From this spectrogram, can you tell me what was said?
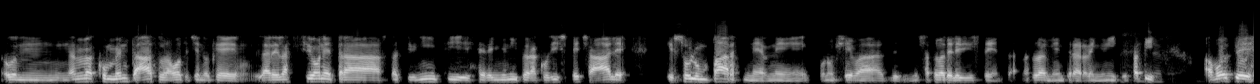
um, aveva commentato una volta dicendo che la relazione tra Stati Uniti e Regno Unito era così speciale che solo un partner ne conosceva, ne sapeva dell'esistenza, naturalmente era il Regno Unito. Infatti, certo a volte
